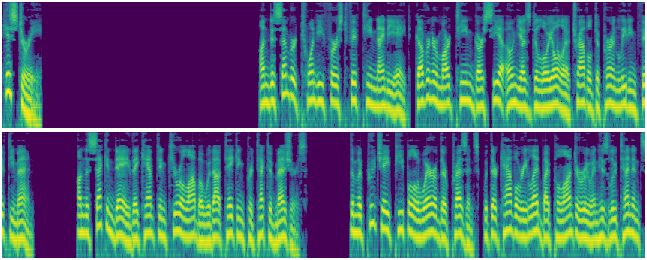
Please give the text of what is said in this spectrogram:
History On December 21, 1598, Governor Martín García Óñez de Loyola travelled to Purén leading 50 men. On the second day they camped in Curalaba without taking protective measures. The Mapuche people aware of their presence, with their cavalry led by Pelantaro and his lieutenants,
